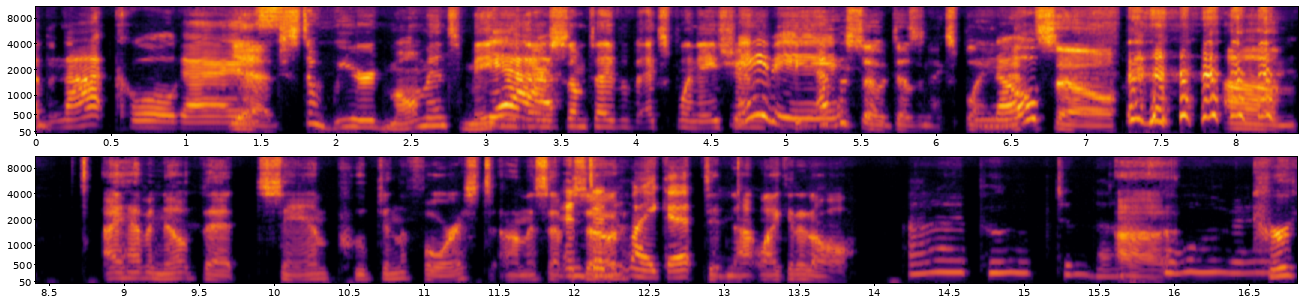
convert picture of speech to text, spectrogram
and not cool guys yeah, just a weird moment. Maybe Yeah. there's some type of explanation. Maybe. the episode doesn't explain Nope. it. So um I have a note that Sam pooped in the forest on this and episode. didn't like it Did not like it at all. I pooped in the Uh, forest. Kirk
